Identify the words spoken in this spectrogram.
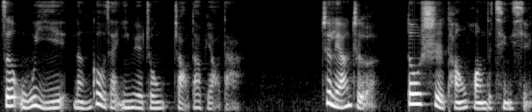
则无疑能够在音乐中找到表达。这两者都是堂皇的情形。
